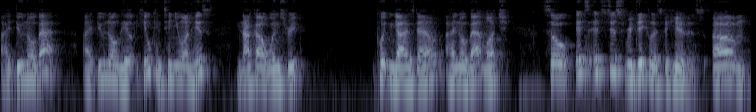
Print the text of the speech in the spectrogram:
I do know that. I do know that he'll continue on his knockout win streak, putting guys down. I know that much. So it's it's just ridiculous to hear this. Um,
